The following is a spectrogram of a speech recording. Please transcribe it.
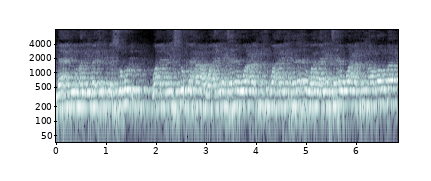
لا أن يقلب تلك السبل وأن يسلكها وأن يتنوع فيه وأن يتنوع فيها ضربا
